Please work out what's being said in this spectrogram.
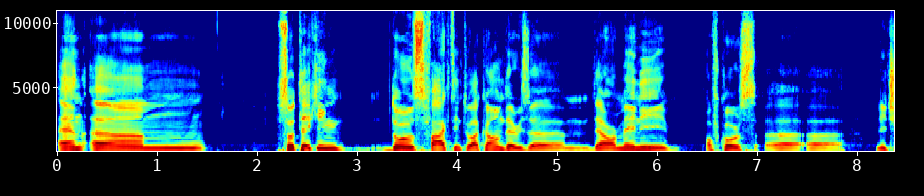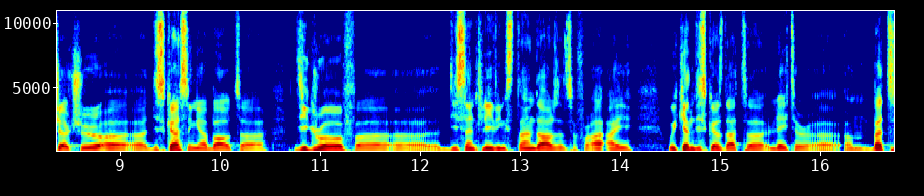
and um, so taking those facts into account, there, is a, there are many, of course, uh, uh, literature uh, uh discussing about uh, degrowth, uh, decent living standards, and so forth. I, I we can discuss that later on. But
